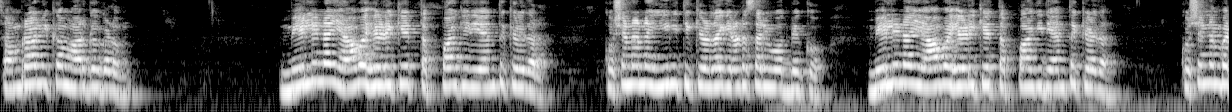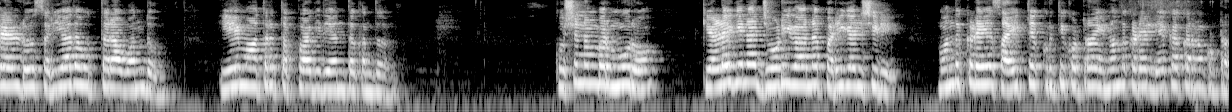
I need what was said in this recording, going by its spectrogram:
ಸಾಂಬ್ರಾಣಿಕ ಮಾರ್ಗಗಳು. ಮೇಲಿನ ಯಾವ ಹೇಳಿಕೆ ತಪ್ಪಾಗಿದೆ ಅಂತ ಕೇಳಿದಾರೆ. ಕ್ವಶನನ್ನು ಈ ರೀತಿ ಕೇಳಿದಾಗ ಎರಡು ಸಾರಿ ಓದಬೇಕು. ಮೇಲಿನ ಯಾವ ಹೇಳಿಕೆ ತಪ್ಪಾಗಿದೆ ಅಂತ ಕೇಳಿದಾನೆ ಕ್ವಶನ್ ನಂಬರ್ ಎರಡು ಸರಿಯಾದ ಉತ್ತರ ಒಂದು. ಎ ಮಾತ್ರ ತಪ್ಪಾಗಿದೆ ಅಂತಕ್ಕಂಥದ್ದು. ಕ್ವಶನ್ ನಂಬರ್ ಮೂರು, ಕೆಳಗಿನ ಜೋಡಿಗಳನ್ನು ಪರಿಗಣಿಸಿರಿ. ಒಂದು ಕಡೆ ಸಾಹಿತ್ಯ ಕೃತಿ ಕೊಟ್ಟರ ಇನ್ನೊಂದು ಕಡೆ ಲೇಖಕರನ್ನು ಕೊಟ್ಟರ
